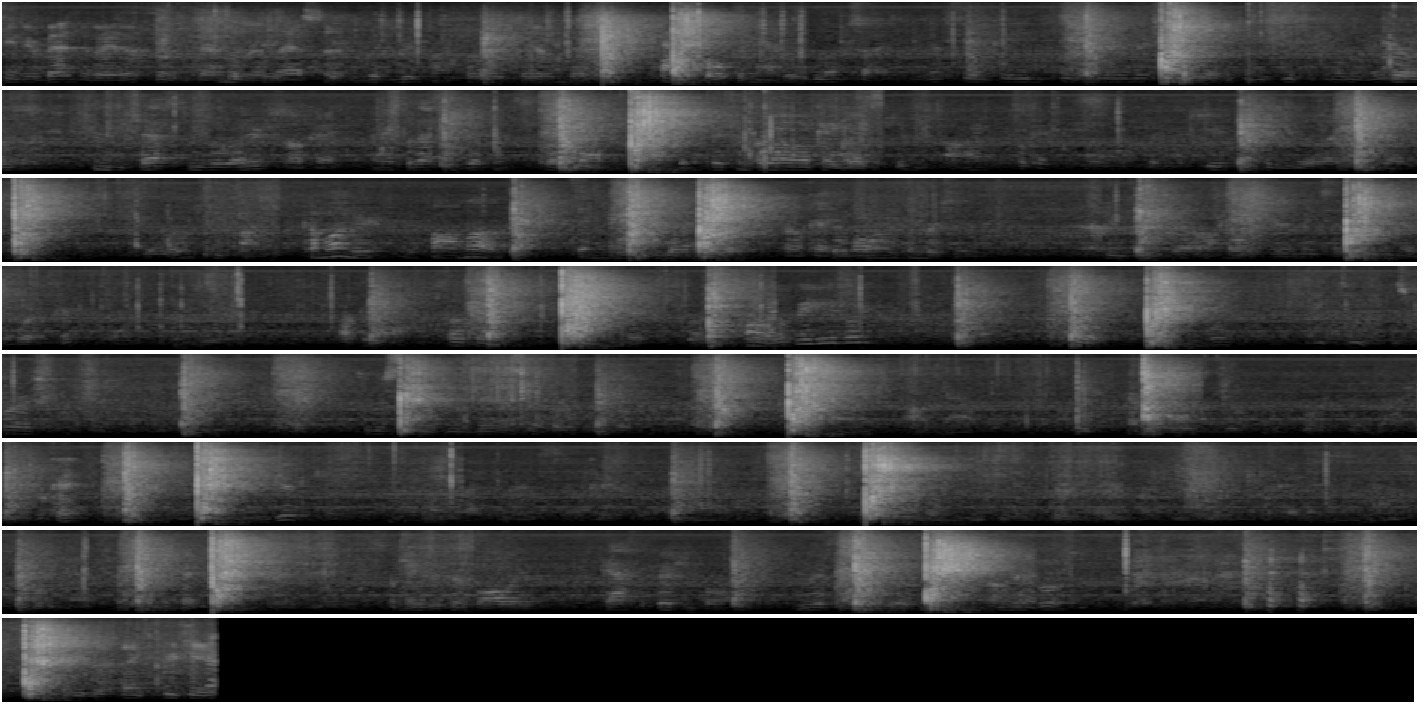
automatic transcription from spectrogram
seen your bat tonight, huh? That was bad one your- last time. Lift your so you end up catapulting that. Glove size, that's okay, you put it in next to you can see if it's one of those. Goes through the chest, through the letters. Okay. Alright, so that's the difference. That's that. That's the fishing pole. Oh, okay, yes. Should be fine, Okay. uh, for next year. Pretty good, I think So, should be fine. Come under, palm up, then you you gotta make it. that. Okay. So Warrington versus three feet so That makes sense. That's work, okay. up and down. Okay. So, You, buddy? As far as. Thank you.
